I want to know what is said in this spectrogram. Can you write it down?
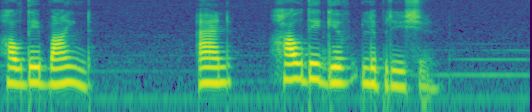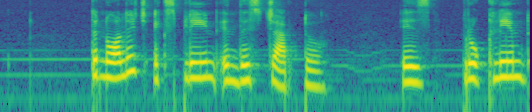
how they bind, and how they give liberation. The knowledge explained in this chapter is proclaimed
